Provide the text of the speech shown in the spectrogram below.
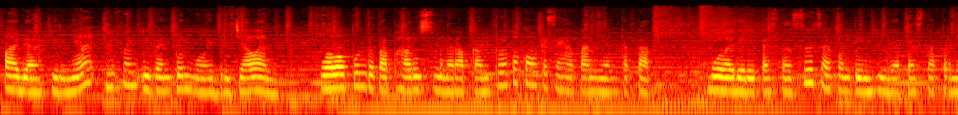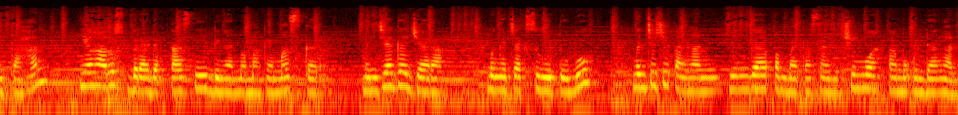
Pada akhirnya, event-event pun mulai berjalan, walaupun tetap harus menerapkan protokol kesehatan yang ketat mulai dari pesta Sweet Seventeen hingga pesta pernikahan yang harus beradaptasi dengan memakai masker, menjaga jarak, mengecek suhu tubuh, mencuci tangan, hingga pembatasan jumlah tamu undangan.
